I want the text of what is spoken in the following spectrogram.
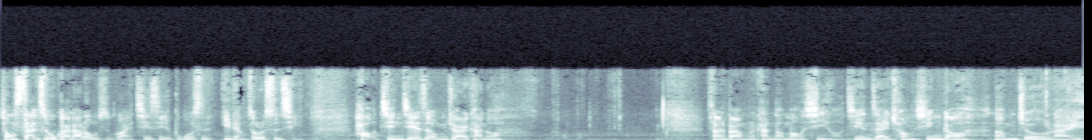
从三十五块拉到五十块，其实也不过是一两周的事情。好，紧接着我们就来看哦。上礼拜我们看到茂信哦，今天再创新高，那我们就来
